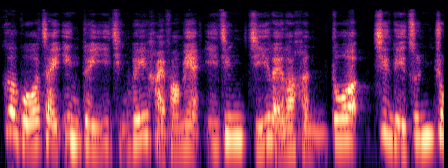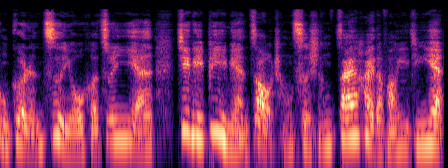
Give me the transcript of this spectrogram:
各国在应对疫情危害方面已经积累了很多尽力尊重个人自由和尊严、尽力避免造成次生灾害的防疫经验，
